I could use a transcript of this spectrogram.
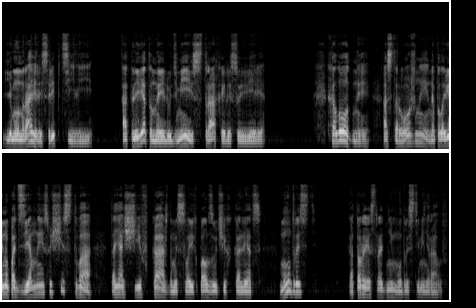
Ему нравились рептилии, оклеветанные людьми из страха или суеверия. Холодные, осторожные, наполовину подземные существа, таящие в каждом из своих ползучих колец, мудрость, которая сродни мудрости минералов.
